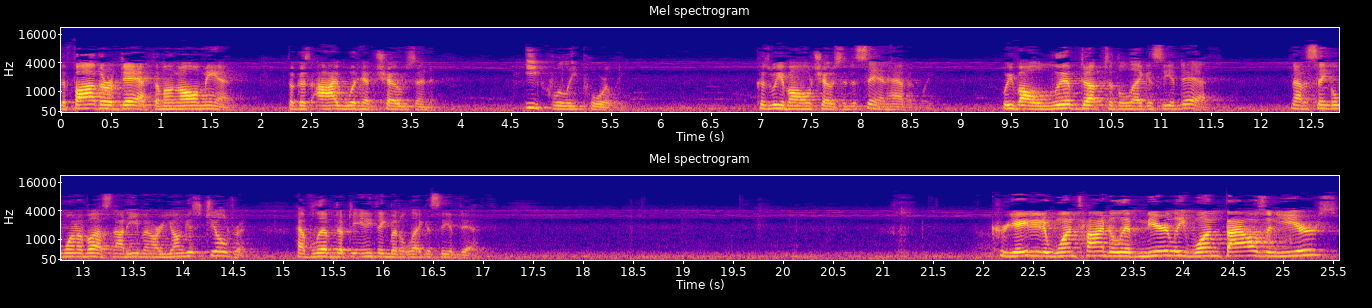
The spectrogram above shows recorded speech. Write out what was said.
the father of death among all men, because I would have chosen equally poorly. Because we have all chosen to sin, haven't we? We've all lived up to the legacy of death. Not a single one of us, not even our youngest children, have lived up to anything but a legacy of death. Created at one time to live nearly 1,000 years.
